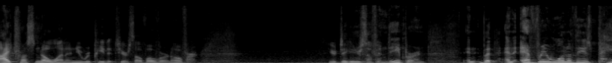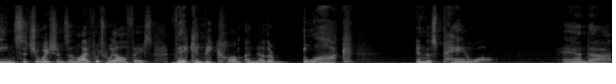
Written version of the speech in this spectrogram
I trust no one, and you repeat it to yourself over and over. You're digging yourself in deeper. And, and, but, and every one of these pain situations in life, which we all face, they can become another block in this pain wall. And uh,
